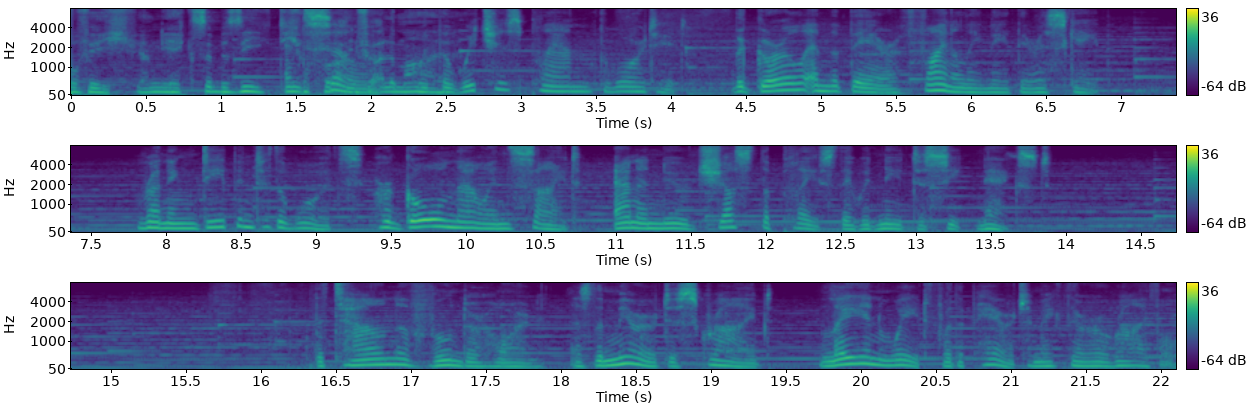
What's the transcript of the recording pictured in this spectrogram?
Hoffe ich. Wir haben die Hexe besiegt. Ich And hoffe so, ein für alle Mal. with the witch's plan thwarted, the girl and the bear finally made their escape. Running deep into the woods, her goal now in sight, Anna knew just the place they would need to seek next. The town of Wunderhorn, as the mirror described, lay in wait for the pair to make their arrival.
